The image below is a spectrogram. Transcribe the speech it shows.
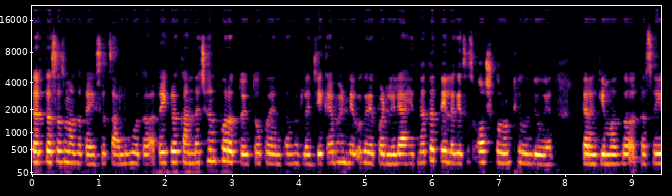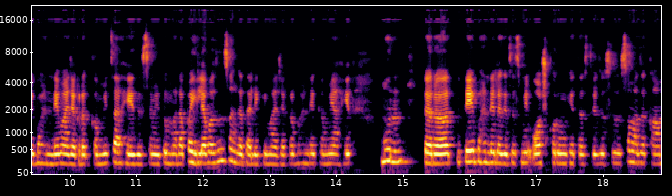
तर तसंच माझं काहीसं चालू होतं. आता इकडं कांदा छान परततोय, तोपर्यंत म्हटलं जे काही भांडे वगैरे पडलेले आहेत ना, तर ते लगेचच वॉश करून ठेवून देऊयात. कारण की मग तसंही भांडे माझ्याकडं कमीच आहे. जसं मी तुम्हाला पहिल्यापासून सांगत आले, की माझ्याकडे भांडे कमी आहेत म्हणून. तर ते भांडे लगेचच मी वॉश करून घेत असते. जसं-जसं माझं काम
